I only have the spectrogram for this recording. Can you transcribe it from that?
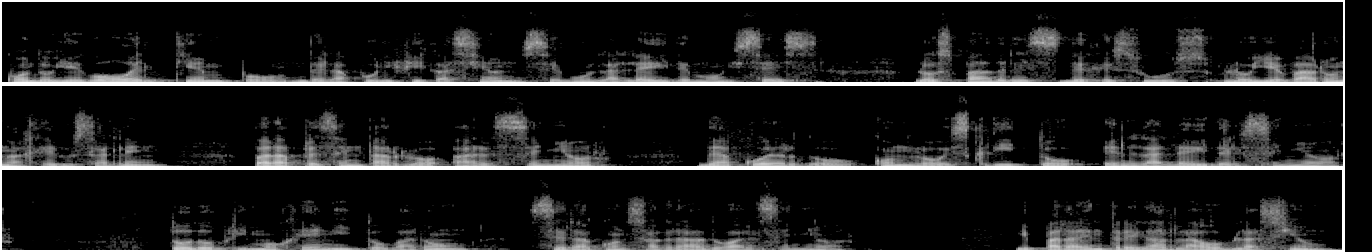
Cuando llegó el tiempo de la purificación según la ley de Moisés, los padres de Jesús lo llevaron a Jerusalén para presentarlo al Señor de acuerdo con lo escrito en la ley del Señor. Todo primogénito varón será consagrado al Señor. Y para entregar la oblación,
